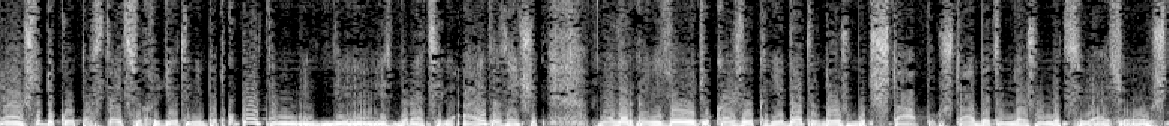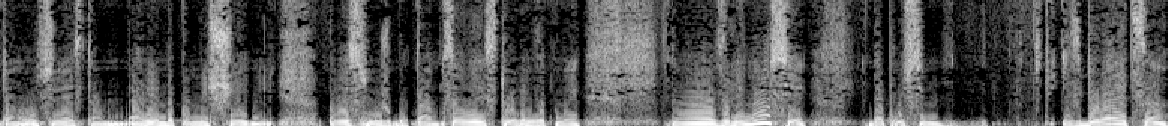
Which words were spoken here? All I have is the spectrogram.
А что такое поставить своих людей? Это не подкупать там избирателя, а это значит, надо организовывать, у каждого кандидата должен быть штаб. У штаба там должна быть связь, у, штаба, у связь там аренда помещений, пресс-служба. Там целая история. Вот мы э, в Иллинойсе, допустим, избирается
